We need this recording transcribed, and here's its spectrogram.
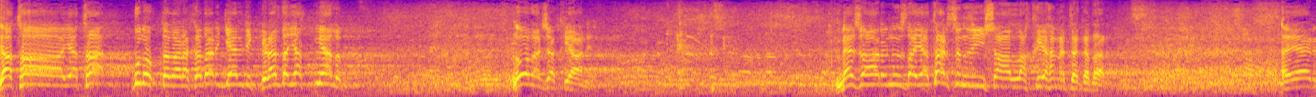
Yata yata bu noktalara kadar geldik. Biraz da yatmayalım. Ne olacak yani? Mezarınızda yatarsınız inşallah kıyamete kadar. Eğer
